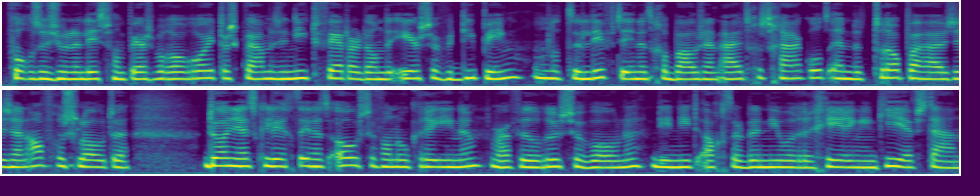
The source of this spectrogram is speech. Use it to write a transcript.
Volgens een journalist van persbureau Reuters kwamen ze niet verder dan de eerste verdieping, omdat de liften in het gebouw zijn uitgeschakeld en de trappenhuizen zijn afgesloten. Donetsk ligt in het oosten van Oekraïne, waar veel Russen wonen, die niet achter de nieuwe regering in Kiev staan.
